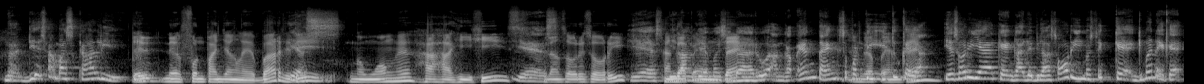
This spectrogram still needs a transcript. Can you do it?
nah dia sama sekali Jadi nelpon panjang lebar, jadi Yes. ngomongnya hahaha hihi, Yes. bilang sorry sorry, Yes, anggap bilang dia masih baru, anggap enteng. Seperti Anggap itu enteng. kayak, ya sorry ya, kayak nggak ada bilang sorry. Maksudnya kayak gimana ya, kayak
